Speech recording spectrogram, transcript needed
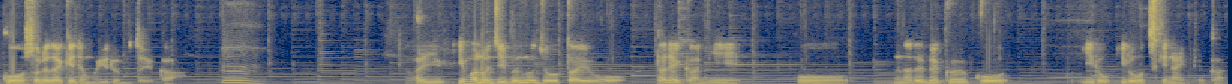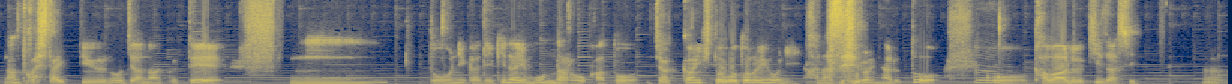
構それだけでも緩むというか、うん。ぱり今の自分の状態を誰かにこうなるべくこう色色をつけないというか何とかしたいっていうのじゃなくてうーんどうにかできないもんだろうかと若干人事のように話せるようになると、うんこう変わる兆し、うん、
